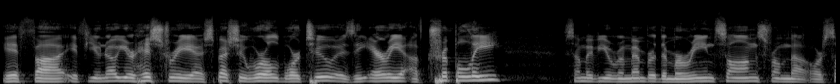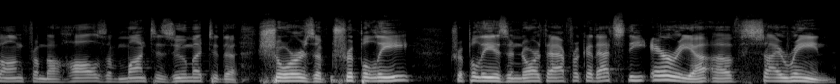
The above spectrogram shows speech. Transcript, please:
if, uh, if you know your history, especially World War II, is the area of Tripoli, Some of you remember the marine songs from the or song from the halls of Montezuma to the shores of Tripoli. Tripoli is in North Africa. That's the area of Cyrene.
